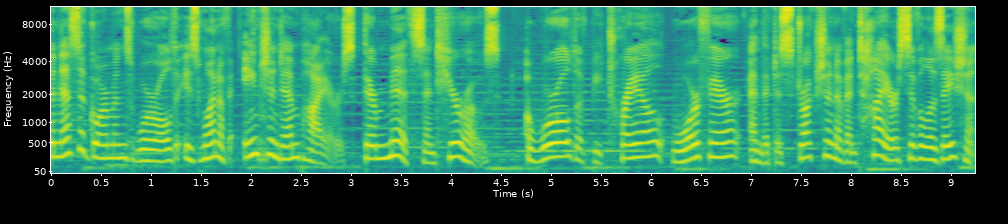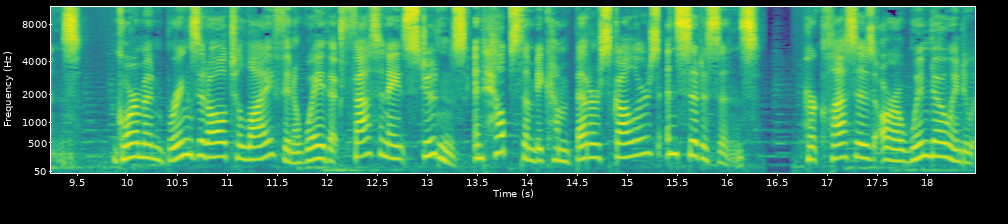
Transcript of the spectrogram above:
Vanessa Gorman's world is one of ancient empires, their myths and heroes, a world of betrayal, warfare, and the destruction of entire civilizations. Gorman brings it all to life in a way that fascinates students and helps them become better scholars and citizens. Her classes are a window into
